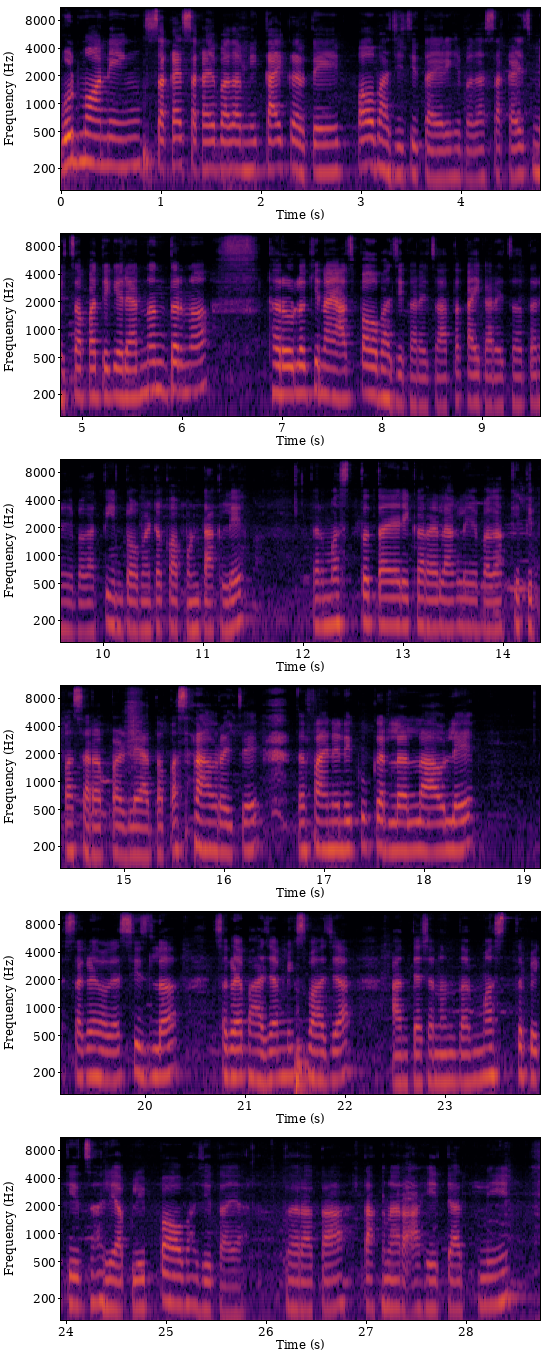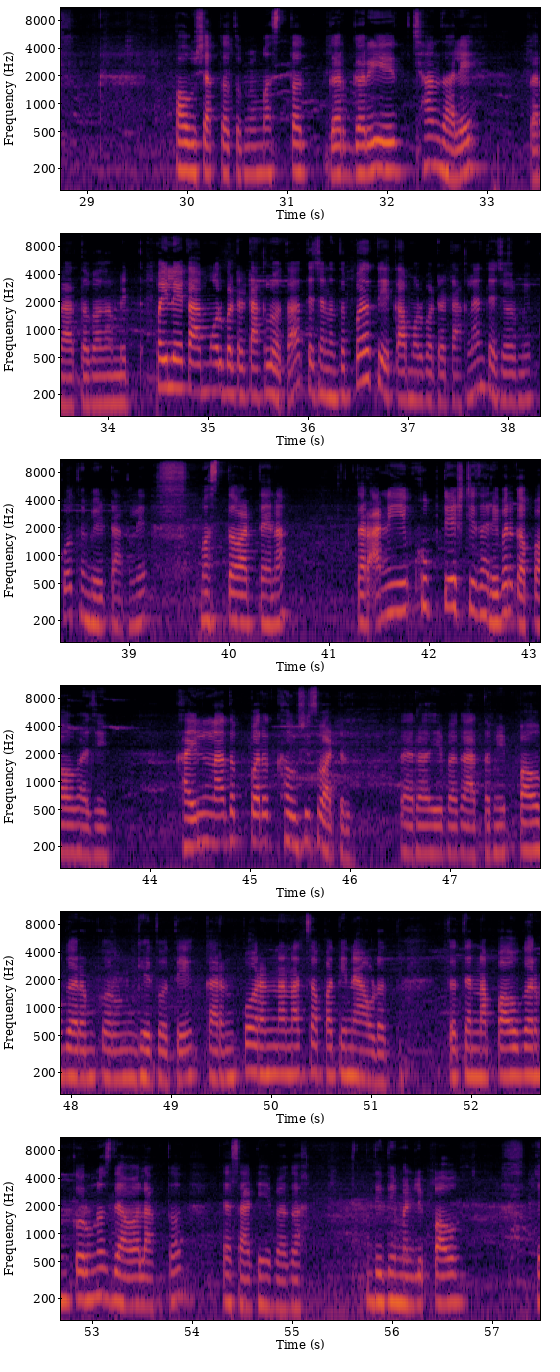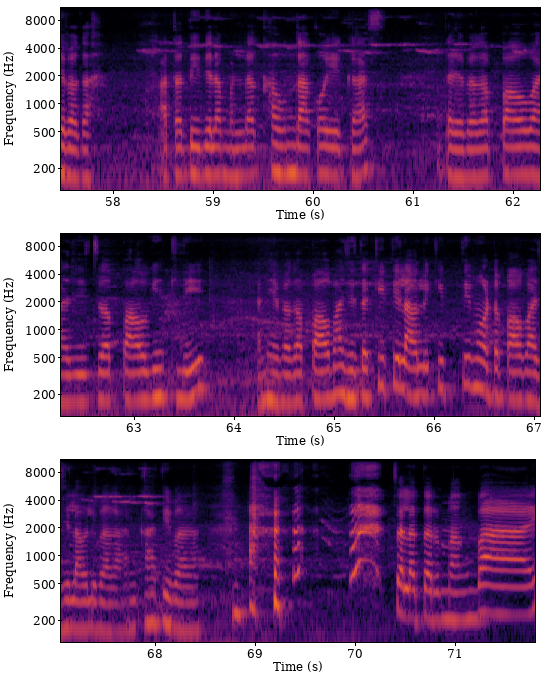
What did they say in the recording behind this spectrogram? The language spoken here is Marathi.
गुड मॉर्निंग सकाळी सकाळी बघा मी काय करते. पावभाजीची तयारी हे बघा. सकाळीच मी चपाती केल्यानंतर ना ठरवलं की नाही आज पावभाजी करायचं. आता काय करायचं? तर हे बघा तीन टोमॅटो कापून टाकले. तर मस्त तयारी करायला लागले. हे बघा किती पसारा पडले. आता पसारा आवरायचे. तर फायनली कुकरला लावले. सगळे बघा शिजलं. सगळ्या भाज्या मिक्स भाज्या. आणि त्याच्यानंतर मस्तपैकी झाली आपली पावभाजी तयार. तर आता टाकणार आहे त्यात मी पाहू शकता तुम्ही. मस्त गरगरीत छान झाले. तर आता बघा मी पहिले एक अमोल बटर टाकलं होता. त्याच्यानंतर परत एक अमोल बटर टाकलं आणि त्याच्यावर मी कोथिंबीर टाकले. मस्त वाटतंय ना? तर आणि खूप टेस्टी झाली बरं का पावभाजी. खाईल ना तर परत खाऊशीच वाटेल. तर हे बघा आता मी पाव गरम करून घेत होते. कारण पोरांना ना चपाती नाही आवडत. तर त्यांना पाव गरम करूनच द्यावं लागतं. त्यासाठी हे बघा दीदी म्हणली पाव हे बघा आता दीदीला म्हणलं खाऊन दाखव एक घास. तर हे बघा पावभाजीचं पाव घेतली. आणि हे बघा पावभाजी तर किती लावली किती मोठं पावभाजी लावली बघा. आणि खाती बघा. चला तर मग बाय.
